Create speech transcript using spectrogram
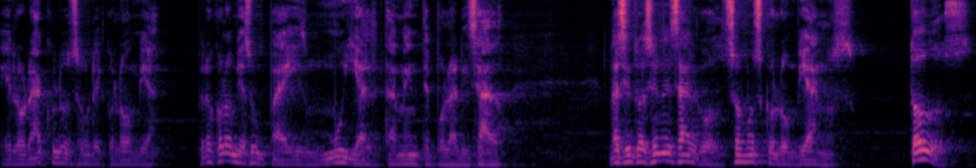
el oráculo sobre Colombia, pero Colombia es un país muy altamente polarizado. La situación es algo, somos colombianos, todos,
